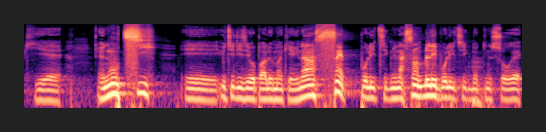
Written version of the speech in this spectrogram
qui est un outil et utilisé au Parlement, qui est une enceinte politique, une assemblée politique, donc qui ne saurait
